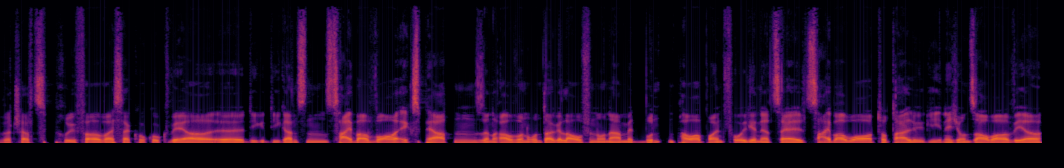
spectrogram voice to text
Wirtschaftsprüfer, weiß der Kuckuck wer, äh, die, die ganzen Cyberwar-Experten sind rauf und runter gelaufen und haben mit bunten PowerPoint-Folien erzählt, Cyberwar total hygienisch und sauber, wir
